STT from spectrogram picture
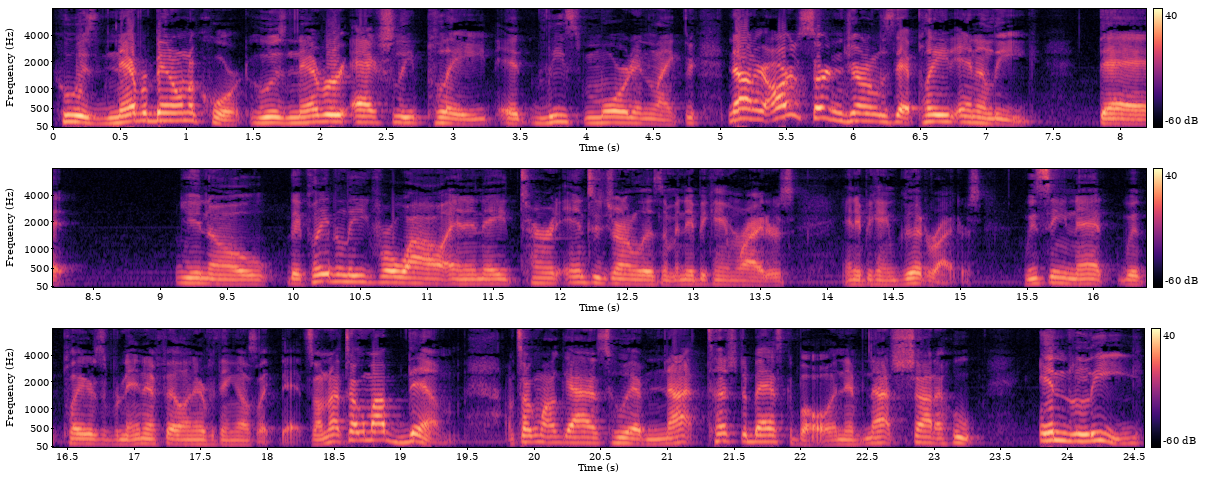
who has never been on a court, who has never actually played at least more than like three. Now, there are certain journalists that played in a league that, you know, they played in the league for a while and then they turned into journalism and they became writers and they became good writers. We've seen that with players from the NFL and everything else like that. So I'm not talking about them. I'm talking about guys who have not touched a basketball and have not shot a hoop in the league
